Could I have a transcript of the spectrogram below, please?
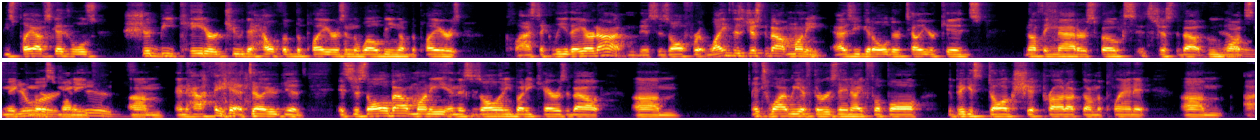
These playoff schedules should be catered to the health of the players and the well-being of the players. Classically, they are not. This is all for life is just about money. As you get older, tell your kids nothing matters, folks. It's just about who no, wants to make the most money. Um, and how yeah, tell your kids. It's just all about money, and this is all anybody cares about. Um, it's why we have Thursday night football, the biggest dog shit product on the planet. Um, uh,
